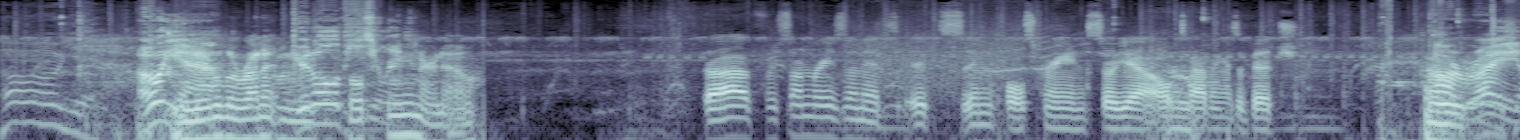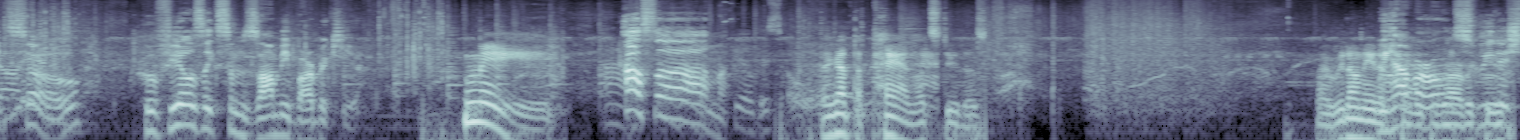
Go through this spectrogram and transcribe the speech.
Oh, yeah. Oh Are you yeah. able to run it in Good old full healing. screen or no? Uh, for some reason it's it's in full screen, so yeah, alt Oh. is a bitch. Oh, Alright, so who feels like some zombie barbecue? me. Awesome! I got the pan. Let's do this. Wait, we don't need We a have our own barbecue. Swedish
